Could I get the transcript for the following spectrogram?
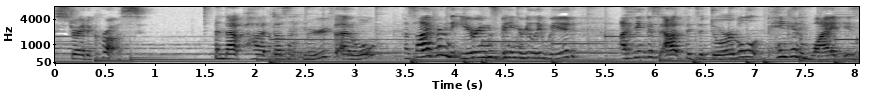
straight across. And that part doesn't move at all. Aside from the earrings being really weird, I think this outfit's adorable. Pink and white is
